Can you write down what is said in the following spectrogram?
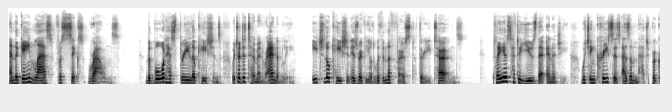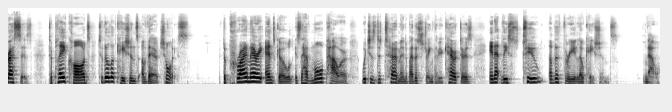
and the game lasts for 6 rounds. The board has 3 locations, which are determined randomly. Each location is revealed within the first 3 turns. Players have to use their energy, which increases as a match progresses, to play cards to the locations of their choice. The primary end goal is to have more power, which is determined by the strength of your characters, in at least two of the three locations. Now,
